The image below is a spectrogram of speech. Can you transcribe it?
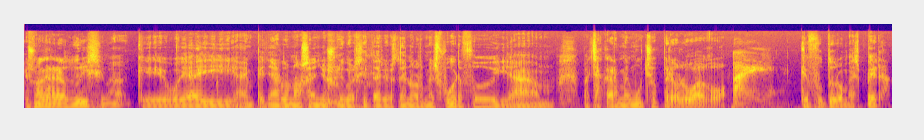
es una carrera durísima que voy a ir a empeñar unos años universitarios de enorme esfuerzo y a machacarme mucho, pero luego, ay, qué futuro me espera.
